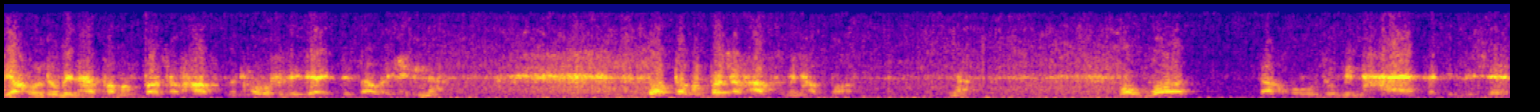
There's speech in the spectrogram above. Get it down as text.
يخرج منها 18 حرف من حروف الهجاء التسعة وعشرين. نعم. وال 18 حرف منها الضاد نعم. والضاد تخرج من حافة اللسان.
